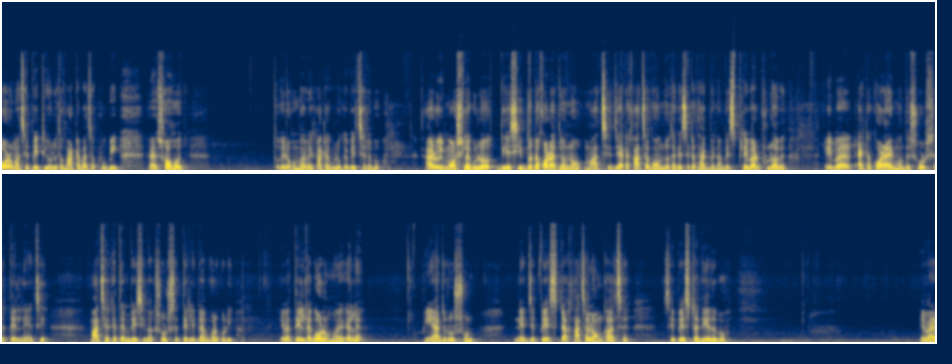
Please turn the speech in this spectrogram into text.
বড় মাছের পেটি হলে তো কাঁটা বাছা খুবই সহজ। তো এরকমভাবে কাঁটাগুলোকে বেছে নেব। আর ওই মশলাগুলো দিয়ে সিদ্ধটা করার জন্য মাছের যে একটা কাঁচা গন্ধ থাকে সেটা থাকবে না, বেশ ফ্লেভারফুল হবে। এবার একটা কড়াইয়ের মধ্যে সর্ষের তেল নিয়েছি। মাছের ক্ষেত্রে আমি বেশিরভাগ সর্ষের তেলই ব্যবহার করি। এবার তেলটা গরম হয়ে গেলে পেঁয়াজ, রসুন নের যে পেস্টটা, কাঁচা লঙ্কা আছে সেই পেস্টটা দিয়ে দেব। এবার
